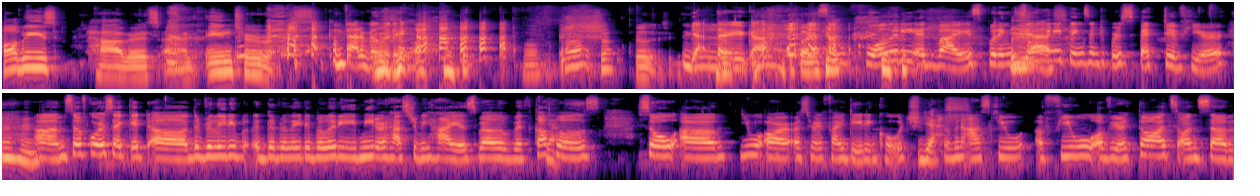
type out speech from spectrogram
Hobbies, habits, and interests. Compatibility. Compatibility. yeah, there you go. Thank you. quality advice, putting so Yes. Mm-hmm. many things into perspective here. Um, so of course, like it, uh, the relatab- the relatability meter has to be high as well with couples. So um, you are a certified dating coach. Yes. I'm going to ask you a few of your thoughts on some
